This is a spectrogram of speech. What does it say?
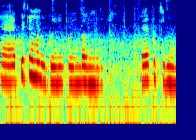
ഹാപ്പി ക്യാമറ പങ്കുതി Saya Pokemon.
